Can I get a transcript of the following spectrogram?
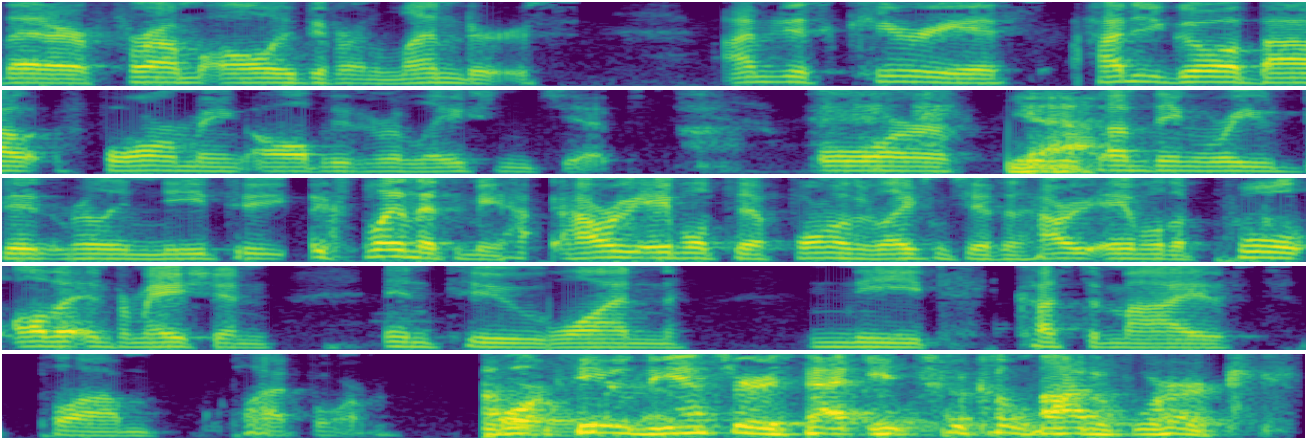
that are from all these different lenders, I'm just curious how do you go about forming all these relationships? Or yeah. is it something where you didn't really need to explain that to me? How are you able to form those relationships and how are you able to pull all that information into one neat, customized Plum platform? Well, Theo, the answer is that it took a lot of work.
